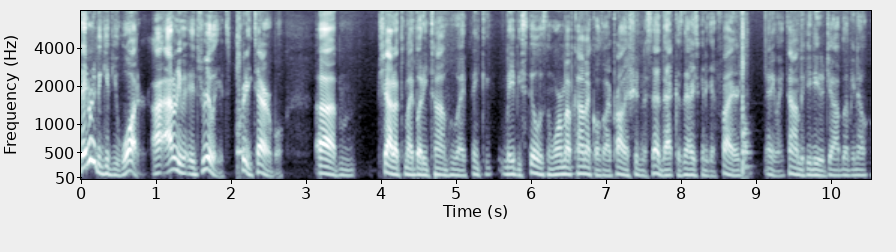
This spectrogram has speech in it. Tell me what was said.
They don't even give you water. I, I don't even. It's really. It's pretty terrible. Um, shout out to my buddy Tom, who I think maybe still is the warm up comic, although I probably shouldn't have said that because now he's going to get fired. Anyway, Tom, if you need a job, let me know.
